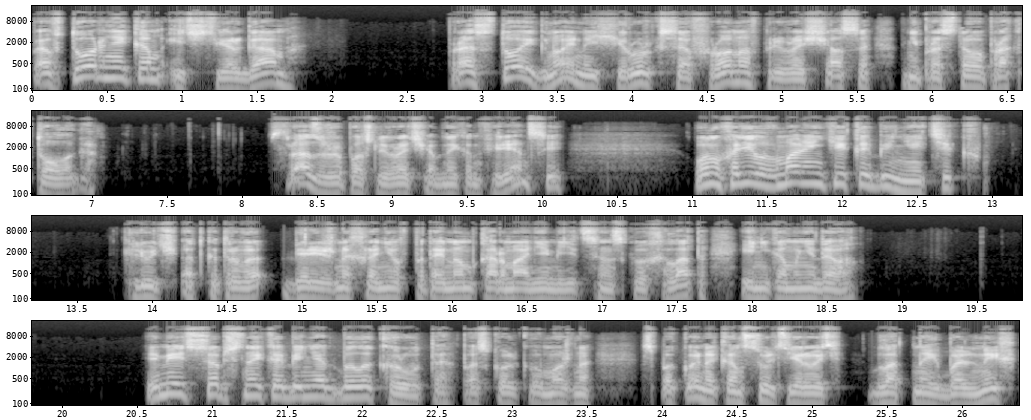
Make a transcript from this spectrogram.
По вторникам и четвергам простой гнойный хирург Сафронов превращался в непростого проктолога. Сразу же после врачебной конференции он уходил в маленький кабинетик, ключ от которого бережно хранил в потайном кармане медицинского халата и никому не давал. Иметь собственный кабинет было круто, поскольку можно спокойно консультировать блатных больных,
